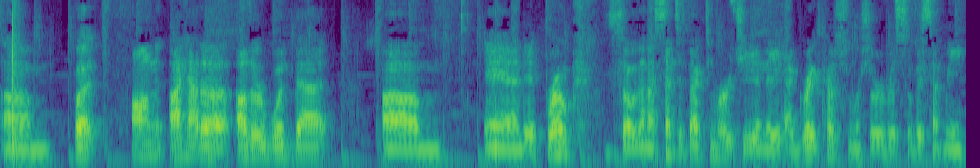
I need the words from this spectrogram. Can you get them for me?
Um, but on, I had a other wood bat, um, and it broke. So then I sent it back to Marucci, and they had great customer service. So they sent me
